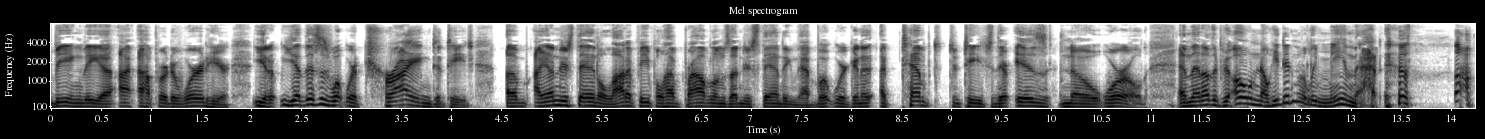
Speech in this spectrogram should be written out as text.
being the uh, operative word here. You know, yeah, this is what we're trying to teach. Um, I understand a lot of people have problems understanding that, but we're going to attempt to teach there is no world. And then other people, oh no, he didn't really mean that.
